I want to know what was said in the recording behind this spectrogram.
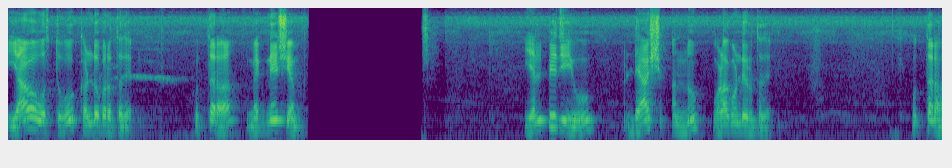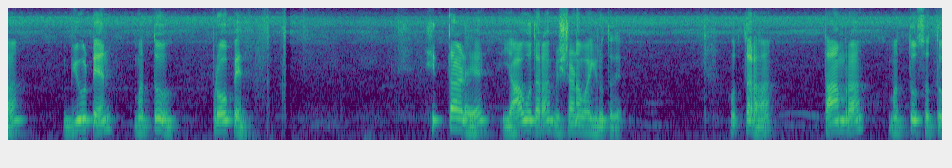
ಯಾವ ವಸ್ತುವು ಕಂಡುಬರುತ್ತದೆ? ಉತ್ತರ, magnesium. L P G dash ಅನ್ನು ಒಳಗೊಂಡಿರುತ್ತದೆ. ಉತ್ತರ, ಬ್ಯೂಟೇನ್ ಮತ್ತು ಪ್ರೋಪೇನ್. ಹಿತ್ತಾಳೆ ಯಾವುದರ ಮಿಶ್ರಣವಾಗಿರುತ್ತದೆ? ಉತ್ತರ, ತಾಮ್ರ ಮತ್ತು ಸತು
